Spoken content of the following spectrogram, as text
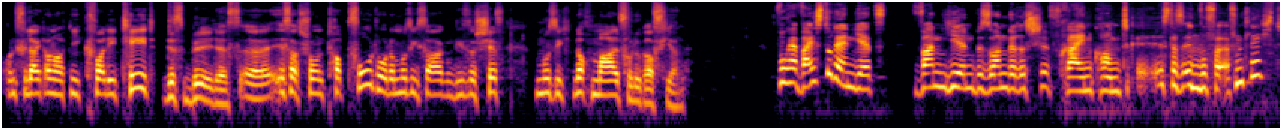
und vielleicht auch noch die Qualität des Bildes. Äh, ist das schon ein Top-Foto oder muss ich sagen, dieses Schiff muss ich nochmal fotografieren? Woher weißt du denn jetzt, wann hier ein besonderes Schiff reinkommt. Ist das irgendwo veröffentlicht?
